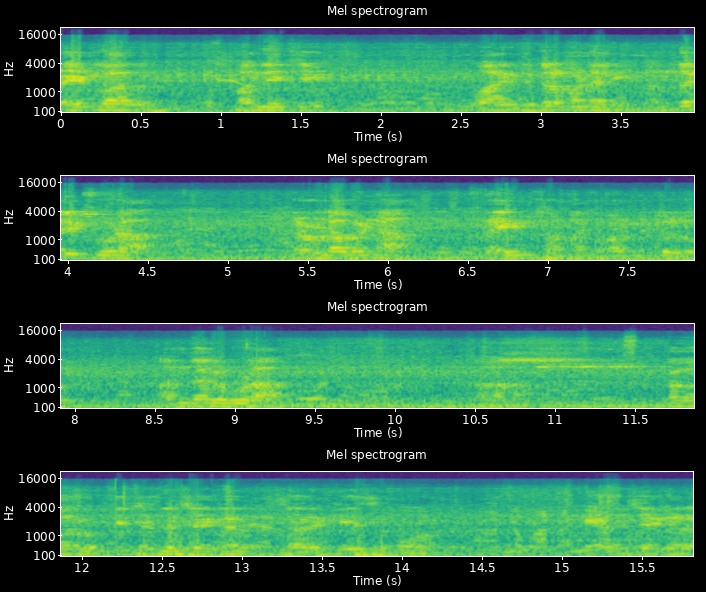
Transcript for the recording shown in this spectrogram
రహీం గారు స్పందించి వారి మిత్ర మండలి అందరికీ కూడా ఇక్కడ ఉండబడిన రైలు సంబంధించిన మన మిత్రులు అందరూ కూడా గారు Chandrasekhar sir K C Mohan. Chandrasekhar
